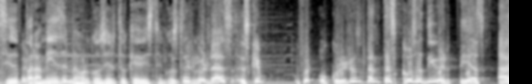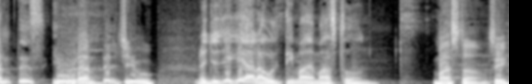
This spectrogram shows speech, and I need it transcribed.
sí, para mí es el mejor concierto que he visto en ¿Vos te Costa Rica. acordás? Es que ocurrieron tantas cosas divertidas antes y durante el chivo. No, yo llegué a la última de Mastodon. Mastodon, sí.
